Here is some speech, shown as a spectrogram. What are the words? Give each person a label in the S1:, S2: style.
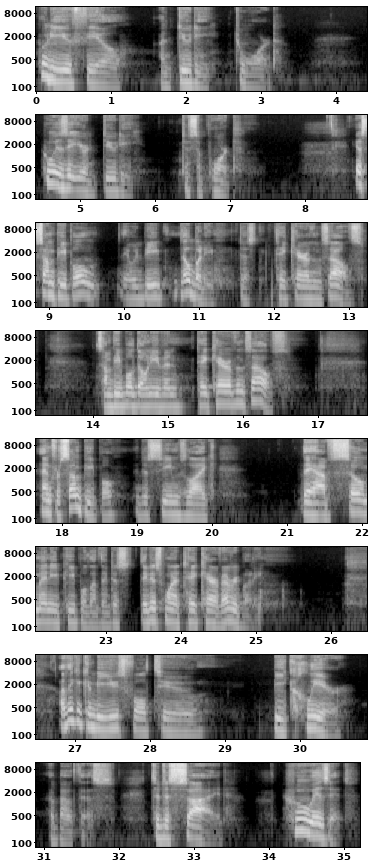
S1: Who do you feel a duty toward? Who is it your duty to support? Yes, some people, it would be nobody, just take care of themselves. Some people don't even take care of themselves. And for some people, it just seems like they have so many people that they just they just want to take care of everybody. I think it can be useful to be clear about this, to decide who is it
